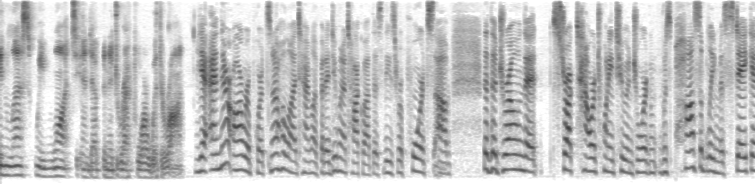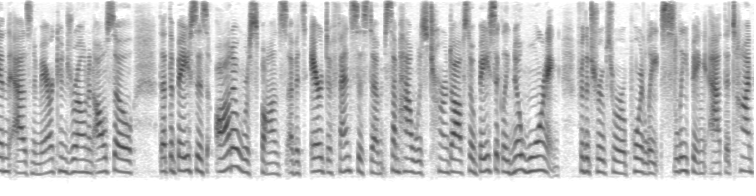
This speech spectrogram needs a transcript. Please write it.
unless we want to end up in a direct war with Iran. Yeah, and there are reports, not a whole lot of time left, but I do want to talk about this. These reports um, that the drone that struck Tower 22 in Jordan was possibly mistaken as an American drone, and also that the base's auto response of its air defense system somehow was turned off. So basically, no warning for the troops who were reportedly sleeping at the time.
